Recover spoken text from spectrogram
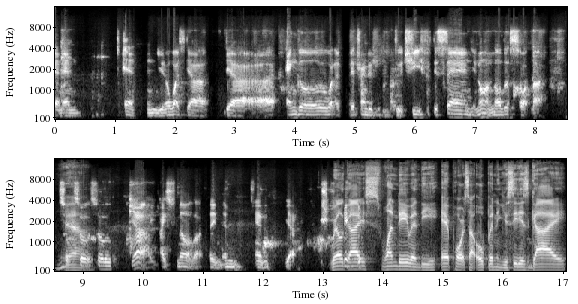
and and and you know what's their their angle, what are they trying to to achieve the scent, you know, and all this sort lah. So yeah. so so yeah, I, I smell a lot, and and, and yeah. Well, guys, one day when the airports are open and you see this guy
